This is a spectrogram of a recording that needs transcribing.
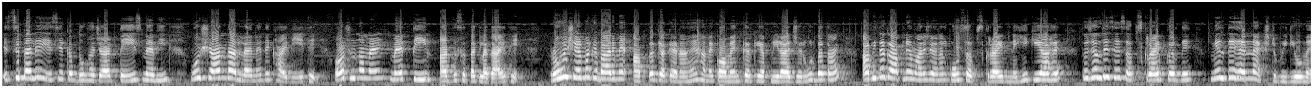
इससे पहले एशिया कप 2023 में भी वो शानदार लय में दिखाई दिए थे और टूर्नामेंट में तीन अर्धशतक लगाए थे। रोहित शर्मा के बारे में आपका क्या कहना है? हमें कमेंट करके अपनी राय ज़रूर बताएँ। अभी तक आपने हमारे चैनल को सब्सक्राइब नहीं किया है तो जल्दी से सब्सक्राइब कर दें। मिलते हैं नेक्स्ट वीडियो में।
